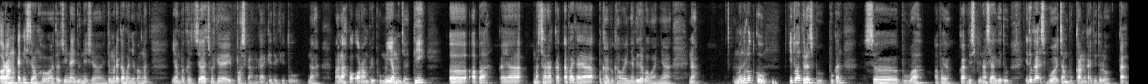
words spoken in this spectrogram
orang etnis Tionghoa atau Cina Indonesia itu mereka banyak banget yang bekerja sebagai bos kan kayak gitu-gitu. Nah malah kok orang pribumi yang menjadi uh, apa kayak masyarakat apa kayak pegawai-pegawainya gitu bawahnya. Nah menurutku itu adalah sebu bukan sebuah apa ya kayak diskriminasi kayak gitu. Itu kayak sebuah cambukan kayak gitu loh. Kayak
